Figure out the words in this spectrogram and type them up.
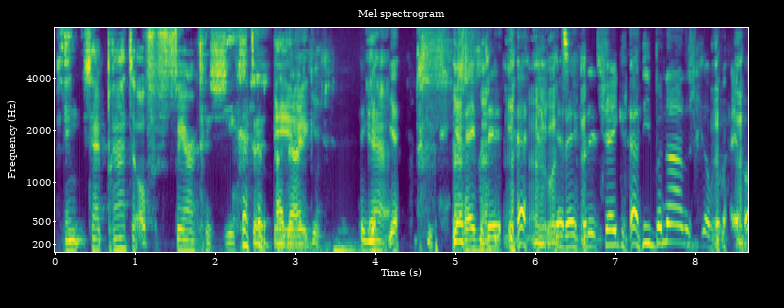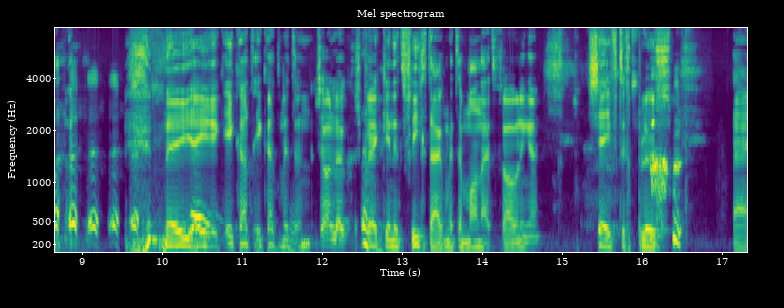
Alleen, zij praten over vergezichten, Erik. Ja. Ja, Jij refereert, jij- jij refereert zeker aan die bananenschil van mij. hoor. Nee, Erik, ik had, ik had met een zo'n leuk gesprek in het vliegtuig met een man uit Groningen, 70 plus. Eh,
